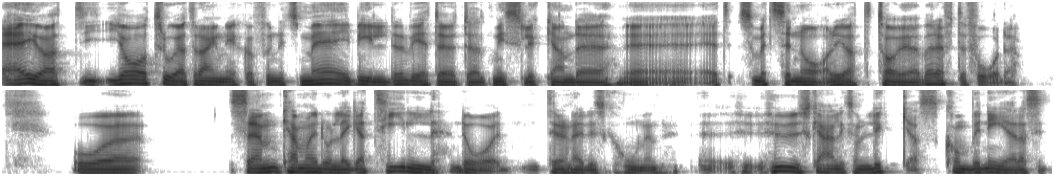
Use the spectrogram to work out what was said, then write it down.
är ju att jag tror att Ragnek har funnits med i bilden vid ett eventuellt misslyckande eh, ett, som ett scenario att ta över efter Forde. Och Sen kan man ju då lägga till då, till den här diskussionen, eh, hur ska han liksom lyckas kombinera sitt,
